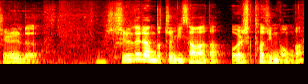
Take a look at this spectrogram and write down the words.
쉴드 쉴드량도 좀 이상하다 월식 터진 건가?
